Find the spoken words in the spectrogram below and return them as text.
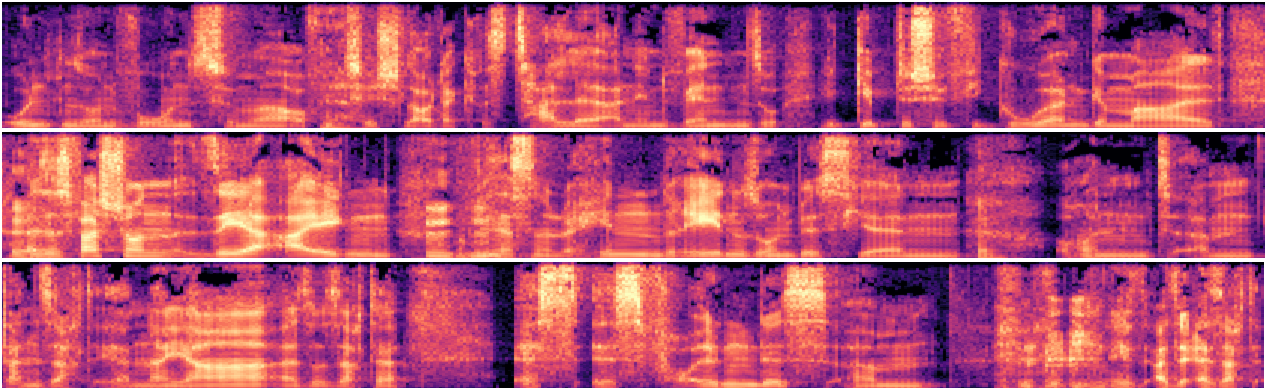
unten so ein Wohnzimmer, auf dem ja. Tisch lauter Kristalle, an den Wänden so ägyptische Figuren gemalt. Ja. Also es war schon sehr eigen. Mhm. Und wir saßen da hin und reden so ein bisschen. Ja. Und ähm, dann sagt er, na ja, also sagt er, es ist folgendes, ähm, also er sagt,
